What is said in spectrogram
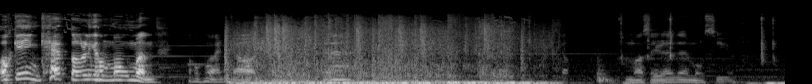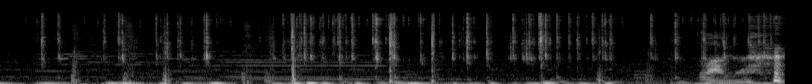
我竟然 cap 到呢个 moment。Oh my god！唔系死咧，真系冇事。都话噶啦，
